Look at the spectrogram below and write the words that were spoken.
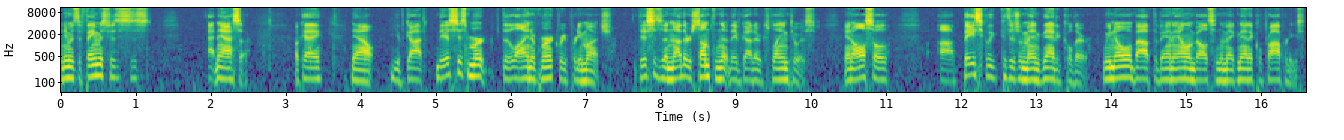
and he was a famous physicist at NASA. Okay? Now, you've got this is Mer the line of Mercury pretty much. This is another something that they've got to explain to us, and also uh, basically because there's a magnetical there. We know about the Van Allen belts and the magnetical properties.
